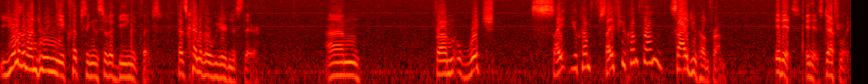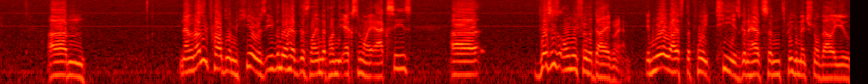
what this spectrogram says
you're the one doing the eclipsing instead of being eclipsed. That's kind of a weirdness there. Um, from which site you come site you come from side you come from it is it is definitely um, now another problem here is even though I have this lined up on the x and y axes uh, This is only for the diagram. In real life, the point t is going to have some three-dimensional value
